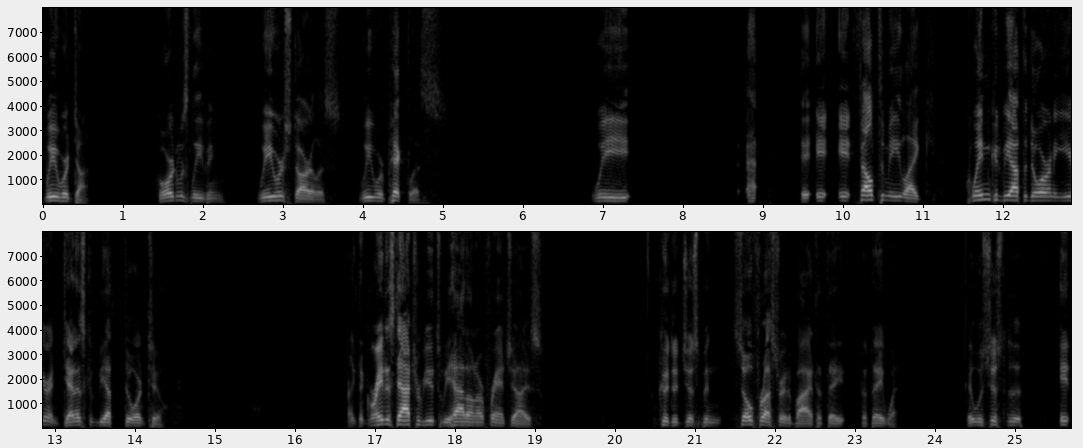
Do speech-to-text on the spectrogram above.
We were done. Gordon was leaving. We were starless. We were pickless. We it, it, it felt to me like Quin could be out the door in a year and Dennis could be out the door in two. Like the greatest attributes we had on our franchise could have just been so frustrated by it that they that they went. It was just the it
